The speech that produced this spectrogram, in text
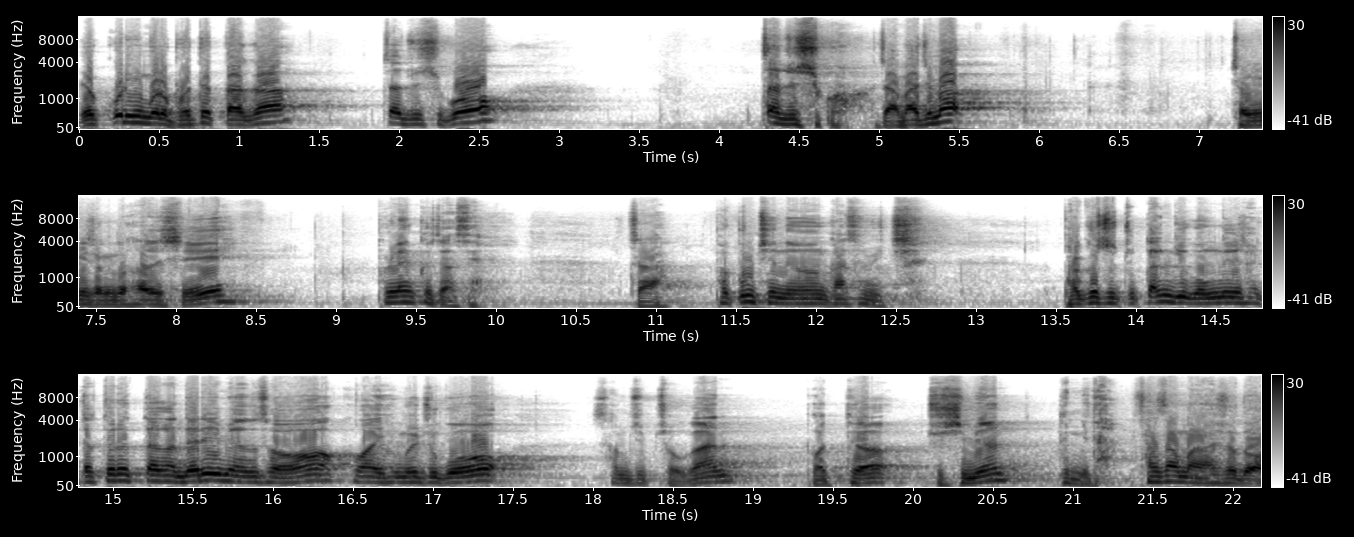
옆구리 힘으로 버텼다가 짜주시고, 짜주시고. 자, 마지막. 정리정돈 하듯이 플랭크 자세. 자, 팔꿈치는 가슴 위치. 발끝을 쭉 당기고 엉덩이 살짝 들었다가 내리면서 코어에 힘을 주고 30초간 버텨주시면 됩니다. 상상만 하셔도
